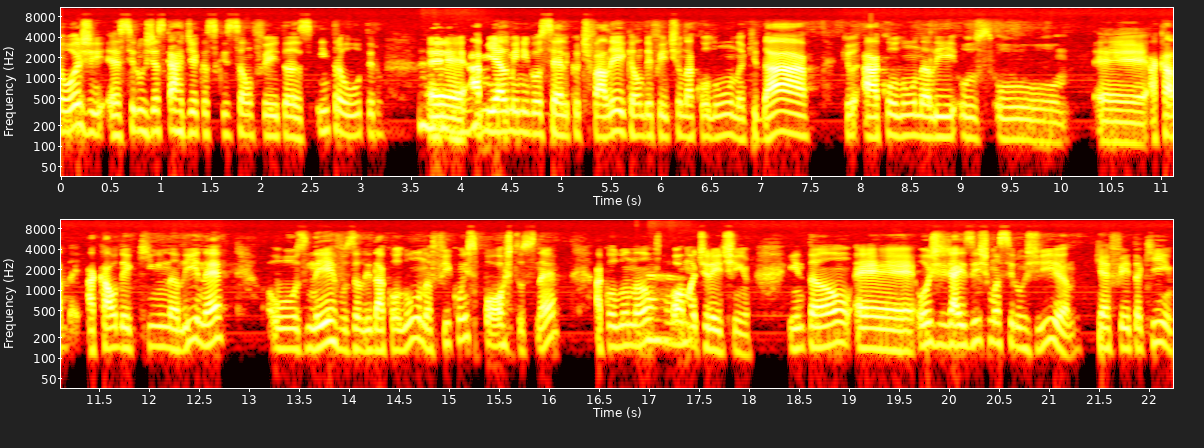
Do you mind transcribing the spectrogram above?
existem hoje é, cirurgias cardíacas que são feitas intraútero. Uhum. É, a mielomeningocele que eu te falei, que é um defeitinho na coluna, que dá que a coluna ali, os, o, é, a, a caldequina ali, né? Os nervos ali da coluna ficam expostos, né? A coluna não uhum. forma direitinho. Então, é, hoje já existe uma cirurgia que é feita aqui,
